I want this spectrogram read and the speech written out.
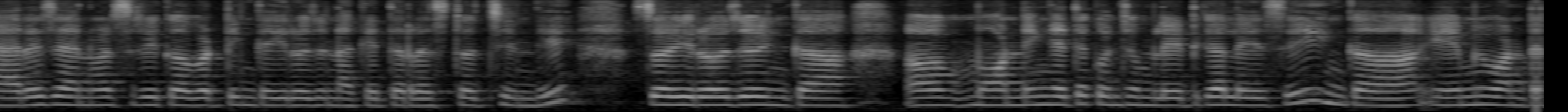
మ్యారేజ్ యానివర్సరీ కాబట్టి ఇంకా ఈరోజు నాకైతే రెస్ట్ వచ్చింది. సో ఈరోజు ఇంకా మార్నింగ్ అయితే కొంచెం లేట్గా లేచి ఇంకా ఏమి వంట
